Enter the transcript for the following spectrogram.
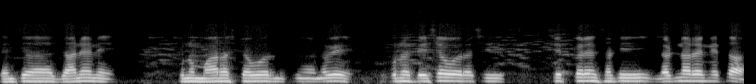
त्यांच्या जाण्याने पुन्हा महाराष्ट्रावर नव्हे पूर्ण देशावर अशी शेतकऱ्यांसाठी लढणारा नेता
